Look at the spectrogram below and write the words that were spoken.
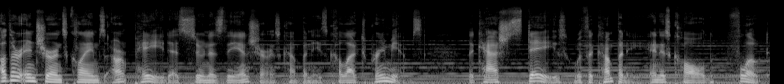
Other insurance claims aren't paid as soon as the insurance companies collect premiums. The cash stays with the company and is called float.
